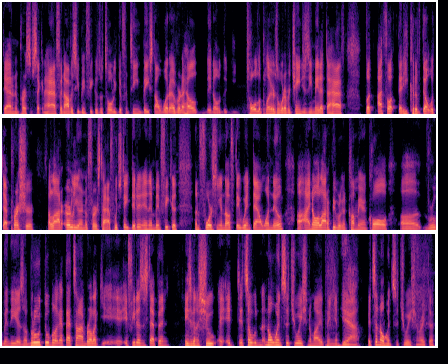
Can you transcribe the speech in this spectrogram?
they had an impressive second half. And obviously, Benfica's a totally different team based on whatever the hell you know told the players or whatever changes he made at the half. But I thought that he could have dealt with that pressure a lot earlier in the first half, which they didn't. And then Benfica, unfortunately enough, they went down 1 0. Uh, I know a lot of people are going to come here and call uh, Ruben Dias a bruto, but like at that time, bro, like if he doesn't step in, he's going to shoot. It, it's a no win situation, in my opinion. Yeah. It's a no win situation right there.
